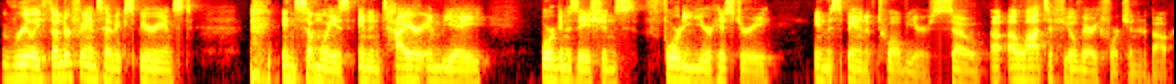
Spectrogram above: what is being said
Really, Thunder fans have experienced, in some ways, an entire NBA organization's 40 year history in the span of 12 years. So, a, a lot to feel very fortunate about.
